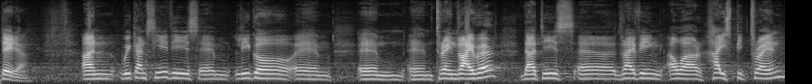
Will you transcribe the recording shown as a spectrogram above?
data. And we can see this um, LEGO um, um, um, train driver that is uh, driving our high-speed train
